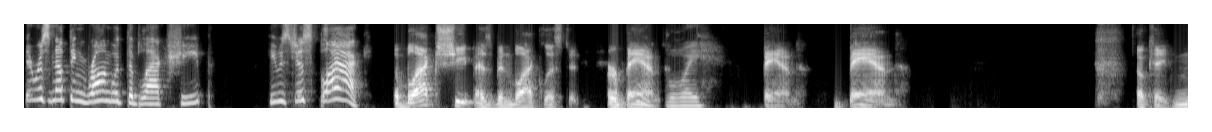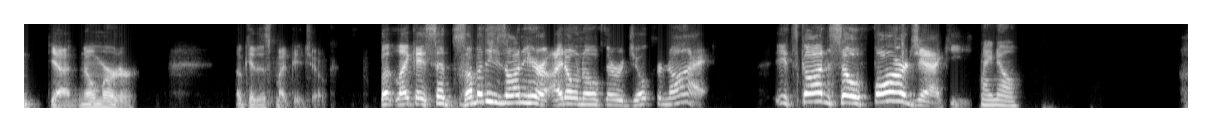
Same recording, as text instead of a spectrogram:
There was nothing wrong with the black sheep. He was just black. The black sheep has been blacklisted or oh, banned. Oh, boy. banned. Banned. Okay yeah no murder. Okay this might be a joke. But like i said some of these on here i don't know if they're a joke or not. It's gone so far jackie. I know.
